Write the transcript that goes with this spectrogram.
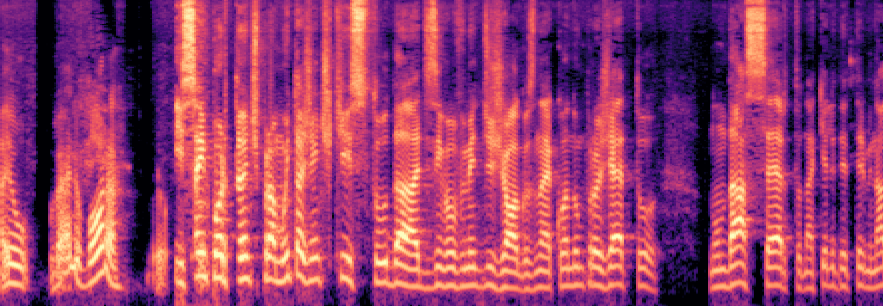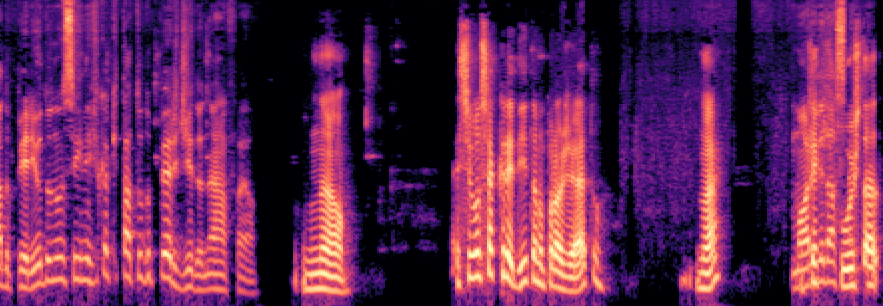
Aí eu, velho, bora. Eu, Isso é importante para muita gente que estuda desenvolvimento de jogos, né? Quando um projeto não dá certo naquele determinado período, não significa que está tudo perdido, né, Rafael? Não. É se você acredita no projeto, não é? Uma hora o que, que custa certo.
